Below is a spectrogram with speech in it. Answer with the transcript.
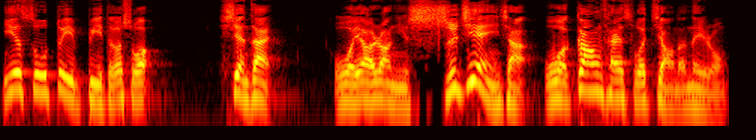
耶稣对彼得说：“现在我要让你实践一下我刚才所讲的内容。”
